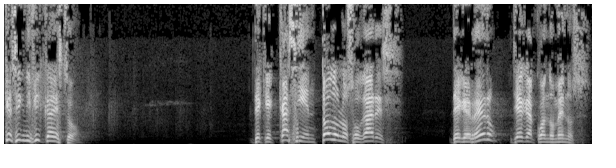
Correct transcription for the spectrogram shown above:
¿Qué significa esto? De que casi en todos los hogares de Guerrero llega cuando menos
